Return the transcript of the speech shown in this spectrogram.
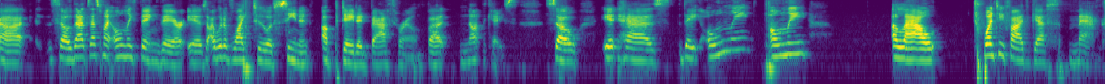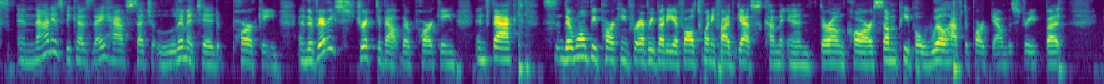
Uh, so that's that's my only thing there is I would have liked to have seen an updated bathroom, but not the case. So it has they only only allow 25 guests max. And that is because they have such limited parking and they're very strict about their parking. In fact, there won't be parking for everybody if all 25 guests come in their own car. Some people will have to park down the street, but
